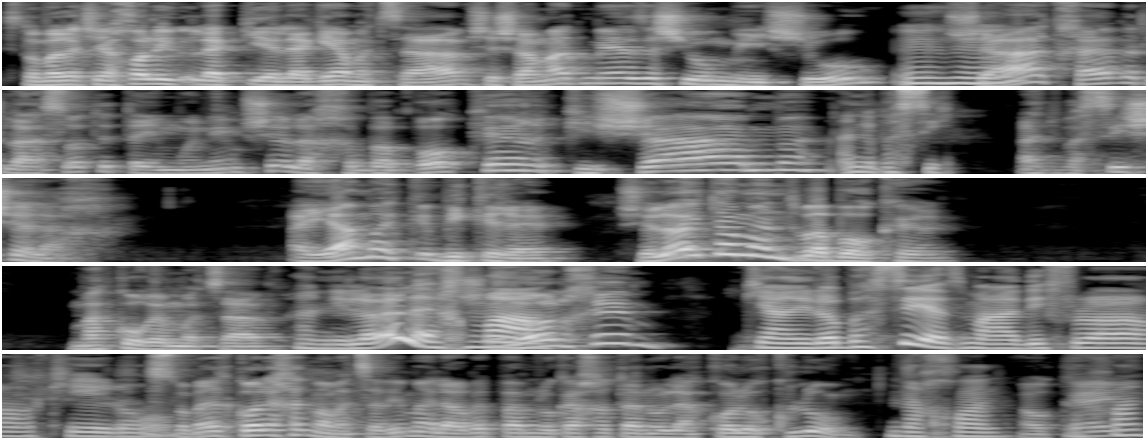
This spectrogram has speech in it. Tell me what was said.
זאת אומרת שיכול להגיע, להגיע מצב ששמעת מאיזשהו מישהו מהמם. שאת חייבת לעשות את האימונים שלך בבוקר כי שם אני בשיא. את בשיא שלך. היה מקרה שלא התאמנת בבוקר. מה קורה מצב? אני לא אלך, שלא מה? הולכים. כי אני לא בשיא, אז מה, עדיף לא, כאילו... זאת אומרת, כל אחד מהמצבים האלה הרבה פעמים לוקח אותנו להכל או כלום. נכון, אוקיי. נכון.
